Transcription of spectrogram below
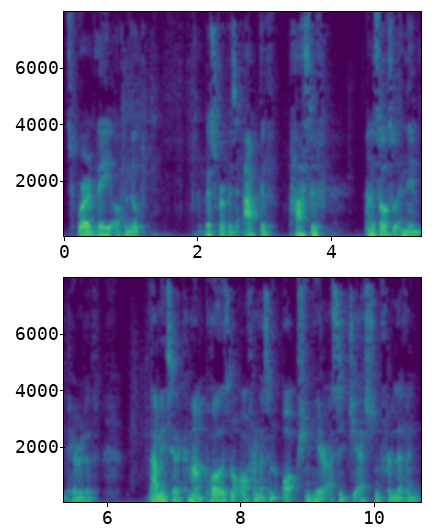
It's worthy of note. This verb is active, passive, and it's also in the imperative. That makes it a command. Paul is not offering us an option here, a suggestion for living,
